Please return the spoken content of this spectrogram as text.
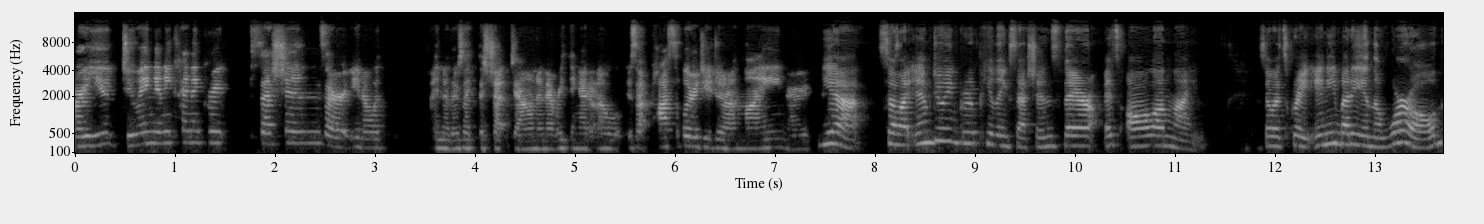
are you doing any kind of group sessions or you know with I know there's like the shutdown and everything. I don't know, is that possible or do you do it online or? Yeah, so I am doing group healing sessions. There, it's all online. So it's great. Anybody in the world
